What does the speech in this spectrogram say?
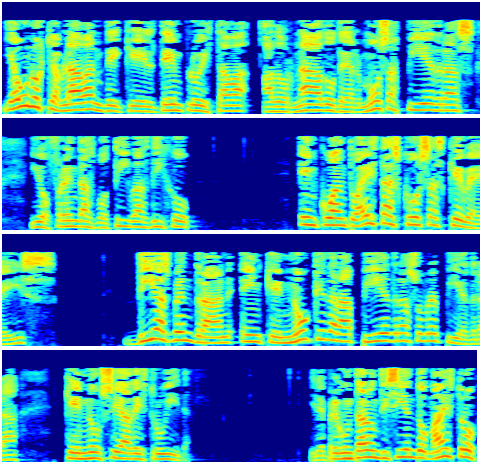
Y a unos que hablaban de que el templo estaba adornado de hermosas piedras y ofrendas votivas, dijo, en cuanto a estas cosas que veis, días vendrán en que no quedará piedra sobre piedra que no sea destruida. Y le preguntaron diciendo, Maestro,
